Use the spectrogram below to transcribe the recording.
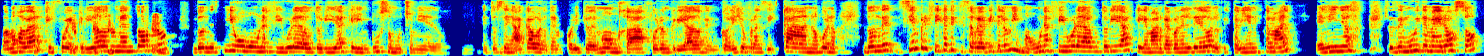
vamos a ver que fue criado en un entorno donde sí hubo una figura de autoridad que le impuso mucho miedo. Entonces, acá, bueno, tenemos colegio de monjas, fueron criados en colegios franciscanos, bueno, donde siempre fíjate que se repite lo mismo, una figura de autoridad que le marca con el dedo lo que está bien y está mal, el niño se hace muy temeroso,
